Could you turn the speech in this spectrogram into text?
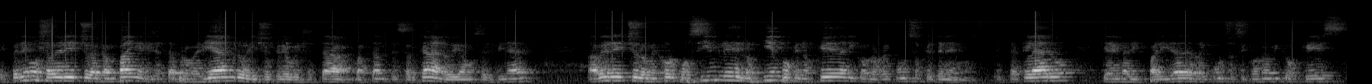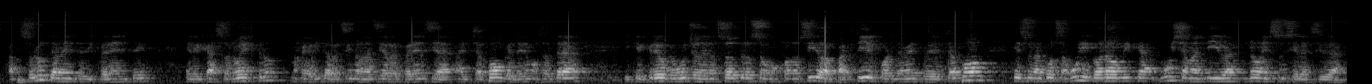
Esperemos haber hecho la campaña que ya está promediando y yo creo que ya está bastante cercano, digamos, al final, haber hecho lo mejor posible en los tiempos que nos quedan y con los recursos que tenemos. Está claro que hay una disparidad de recursos económicos que es absolutamente diferente en el caso nuestro. Margarita recién nos hacía referencia al chapón que tenemos atrás y que creo que muchos de nosotros somos conocidos a partir fuertemente del chapón, que es una cosa muy económica, muy llamativa, no ensucia la ciudad.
